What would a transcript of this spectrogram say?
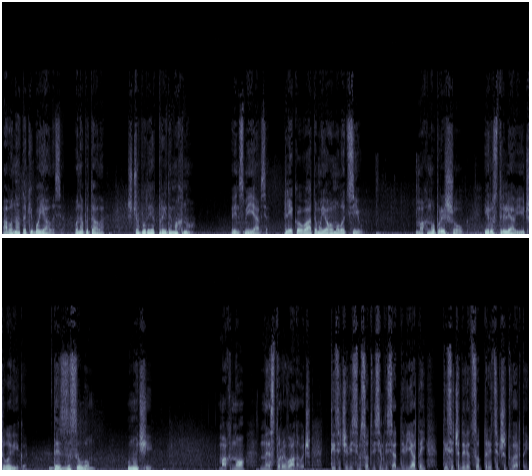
а вона так і боялася. Вона питала, що буде, як прийде Махно? Він сміявся. Лікуватиму його молодців. Махно прийшов і розстріляв її чоловіка десь за селом уночі. Махно Нестор Іванович, 1889-1934,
